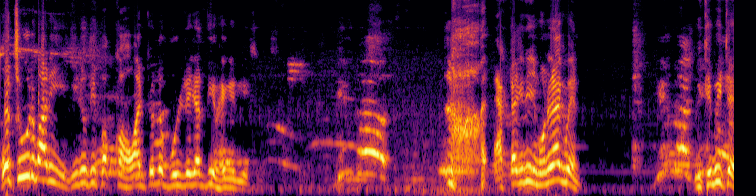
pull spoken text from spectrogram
প্রচুর বাড়ি বিরোধী পক্ষ হওয়ার জন্য বুলডেজার দিয়ে ভেঙে দিয়েছিল একটা জিনিস মনে রাখবেন পৃথিবীতে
